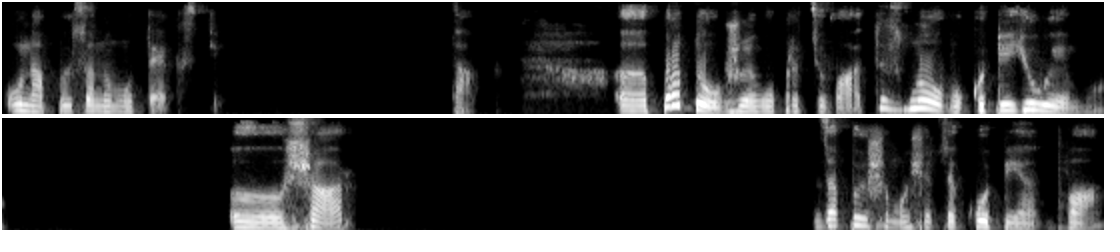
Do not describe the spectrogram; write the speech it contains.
у написаному тексті. Так. Е, Продовжуємо працювати. Знову копіюємо е, шар. Запишемо, що це копія 2.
